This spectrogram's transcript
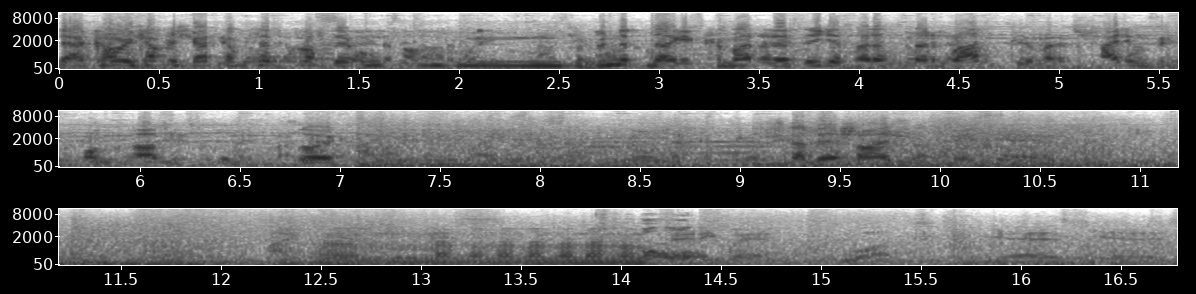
Ja, komm, ich habe mich gerade komplett um, auf den, um, um, um Verbündeten da gekümmert und jetzt sehe ich jetzt mal, dass sie meine Brassskill, meine Verteidigung weggebombt haben. Zeug. Das ist gerade sehr scheiße. Ähm, ähm, ähm, ähm, ähm. Oh, oh. Very well. What? Yes, yes.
